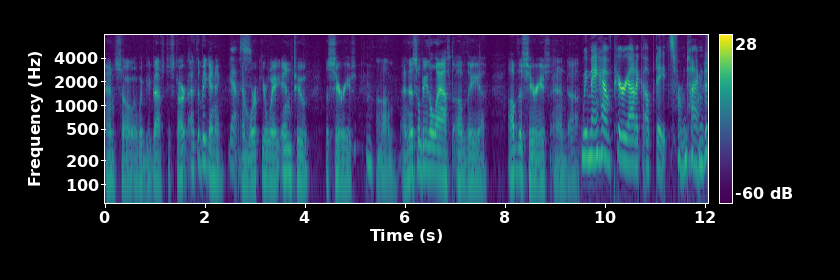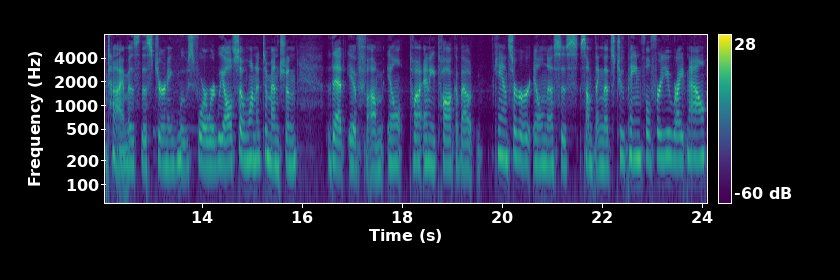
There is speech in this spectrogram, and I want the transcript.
and so it would be best to start at the beginning Yes. and work your way into the series. Um, and this will be the last of the uh, of the series, and uh, We may have periodic updates from time to time as this journey moves forward. We also wanted to mention that if um, Ill, ta- any talk about cancer or illness is something that's too painful for you right now,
